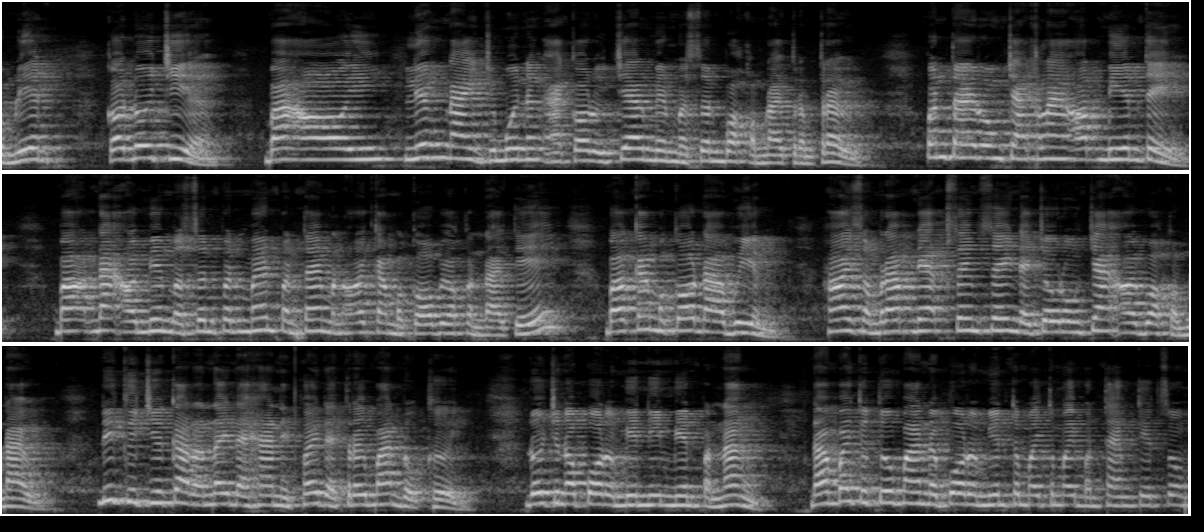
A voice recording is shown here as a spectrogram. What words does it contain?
គម្លាតក៏ដូចជាបាទឲ្យលាងដៃជាមួយនឹងអាកូរីជែលមានម៉ាស៊ីនបោះកម្ដៅត្រឹមត្រូវប៉ុន្តែរោងចក្រខ្លះអត់មានទេ បើដាក់ឲ្យមានម៉ាស៊ីនពិតមែនប៉ុន្តែមិនឲ្យកម្មករវាស់កម្ដៅទេ បើកម្មករដើរវៀងហើយសម្រាប់អ្នកផ្សេងផ្សេងដែលចូលរោងចក្រឲ្យវាស់កម្ដៅនេះគឺជាករណីដែលហានិភ័យដែលត្រូវបានរកឃើញដូច្នោះព័ត៌មាននេះមានប៉ុណ្ណឹងដើម្បីទទួលបាននូវព័ត៌មានថ្មីៗបន្ថែមទៀតសូម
